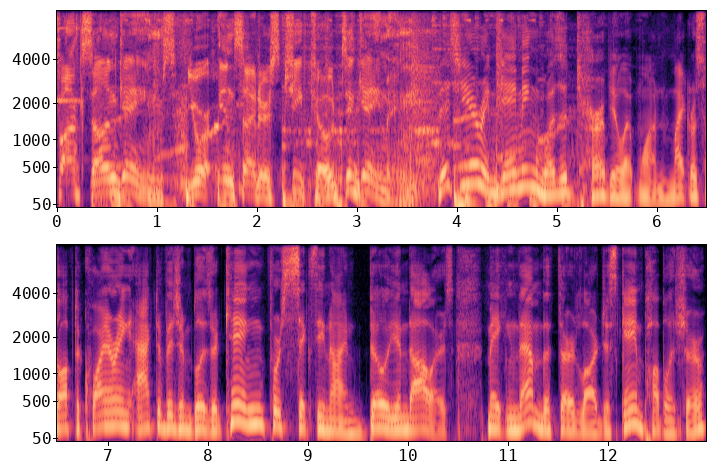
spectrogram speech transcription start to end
Fox on Games, your insider's cheat code to gaming. This year in gaming was a turbulent one. Microsoft acquiring Activision Blizzard King for $69 billion, making them the third largest game publisher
